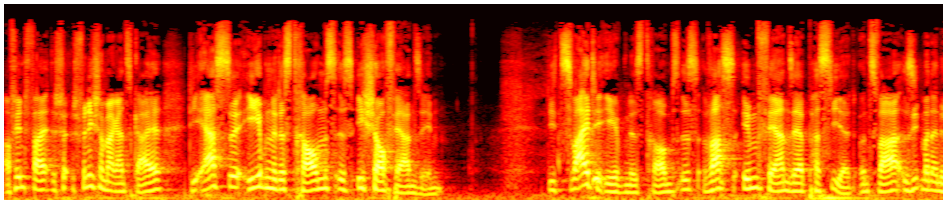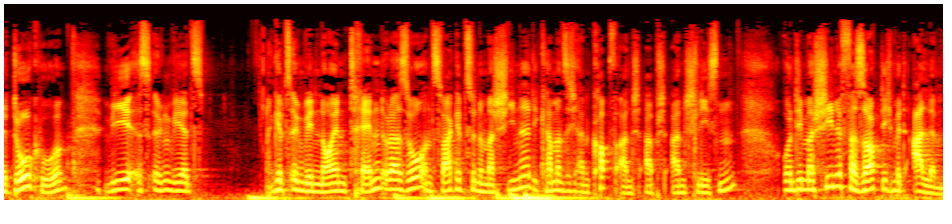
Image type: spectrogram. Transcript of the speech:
Auf jeden Fall finde ich schon mal ganz geil. Die erste Ebene des Traums ist, ich schaue Fernsehen. Die zweite Ebene des Traums ist, was im Fernseher passiert. Und zwar sieht man eine Doku, wie es irgendwie jetzt gibt es irgendwie einen neuen Trend oder so. Und zwar gibt es so eine Maschine, die kann man sich an den Kopf anschließen. Und die Maschine versorgt dich mit allem.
